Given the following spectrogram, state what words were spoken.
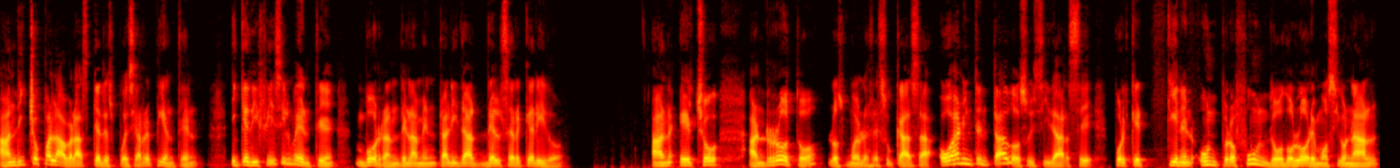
han dicho palabras que después se arrepienten y que difícilmente borran de la mentalidad del ser querido. Han hecho, han roto los muebles de su casa o han intentado suicidarse porque tienen un profundo dolor emocional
